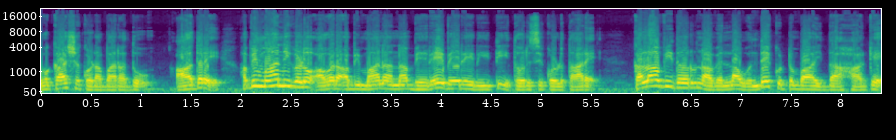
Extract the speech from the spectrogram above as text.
ಅವಕಾಶ ಕೊಡಬಾರದು. ಆದರೆ ಅಭಿಮಾನಿಗಳು ಅವರ ಅಭಿಮಾನನ ಬೇರೆ ಬೇರೆ ರೀತಿ ತೋರಿಸಿಕೊಳ್ಳುತ್ತಾರೆ. ಕಲಾವಿದರು ನಾವೆಲ್ಲ ಒಂದೇ ಕುಟುಂಬ ಇದ್ದ ಹಾಗೆ.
